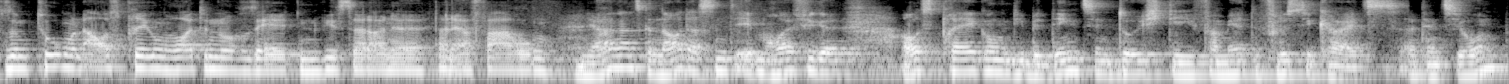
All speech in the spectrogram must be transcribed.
Symptome und Ausprägungen heute noch selten? Wie ist da deine, deine Erfahrung? Ja, ganz genau. Das sind eben häufige Ausprägungen, die bedingt sind durch die vermehrte Flüssigkeitsretention.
